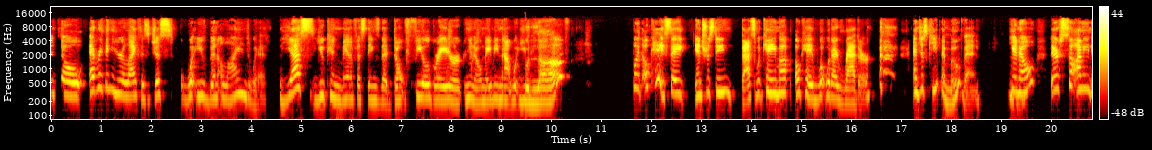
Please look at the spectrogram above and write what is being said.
And so everything in your life is just what you've been aligned with. Yes, you can manifest things that don't feel great or, you know, maybe not what you would love. But okay, say interesting, that's what came up. Okay, what would I rather? and just keep it moving. You Mhm. know, there's so i mean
